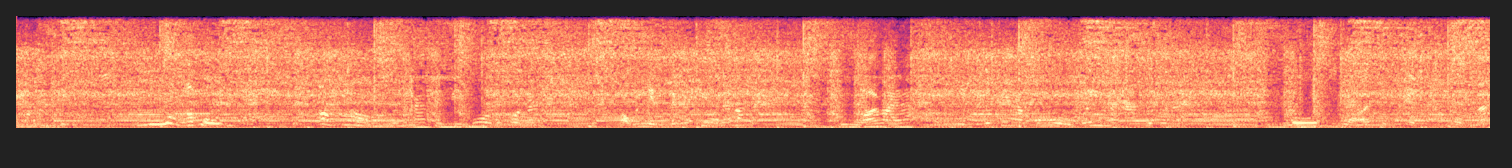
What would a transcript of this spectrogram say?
ง สิล่วงครับผมโอ้โหนกายเป็นดีม่ทุกคนนะขอมันเห็นเป็นแค่ได้ปะหนึ่งร้อยใบแล้วผมเห็นเป็นแค่โอ้โหไม่นานทุกคนนะโลที่ร้อยสิบเอ็ดครับผมนะ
